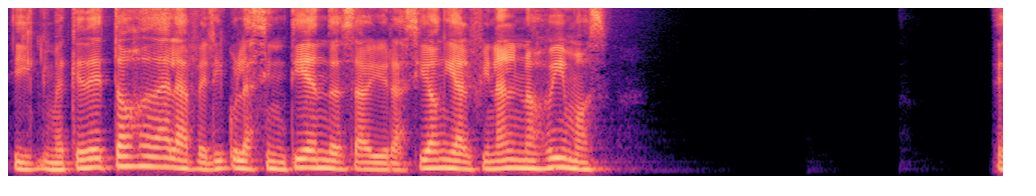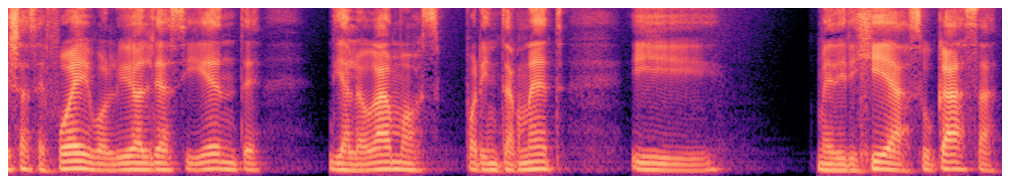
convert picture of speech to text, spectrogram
Y me quedé toda la película sintiendo esa vibración y al final nos vimos ella se fue y volvió al día siguiente. Dialogamos por internet y me dirigí a su casa.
